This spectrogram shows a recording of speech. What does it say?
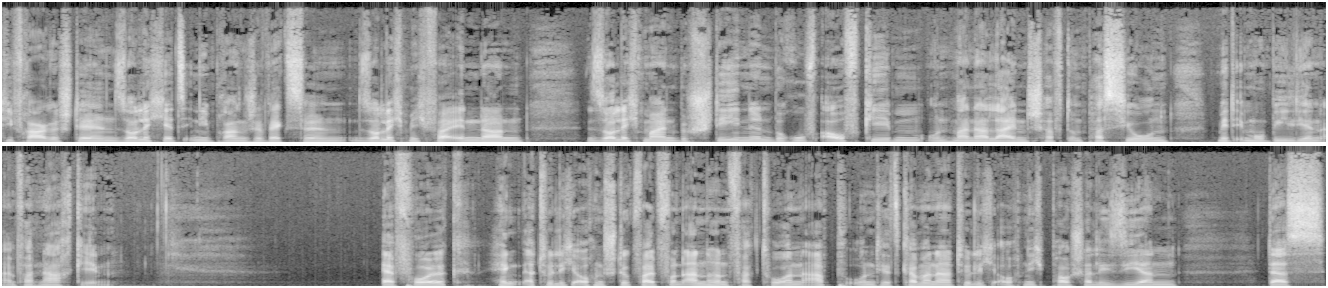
die Frage stellen, soll ich jetzt in die Branche wechseln? Soll ich mich verändern? Soll ich meinen bestehenden Beruf aufgeben und meiner Leidenschaft und Passion mit Immobilien einfach nachgehen? Erfolg hängt natürlich auch ein Stück weit von anderen Faktoren ab. Und jetzt kann man natürlich auch nicht pauschalisieren, dass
